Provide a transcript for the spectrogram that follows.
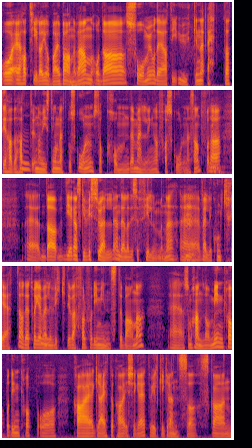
og jeg har tidligere jobba i barnevern, og da så vi jo det at i ukene etter at de hadde hatt Mm. undervisning om dette på skolen, så kom det meldinger fra skolene. sant? For da, Mm. eh, da De er ganske visuelle, en del av disse filmene. Eh, Veldig konkrete, og det tror jeg er veldig Mm. viktig, i hvert fall for de minste barna. Eh, som handler om min kropp og din kropp, og hva er greit og hva er ikke greit. Hvilke grenser skal en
